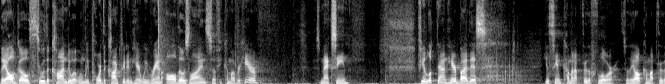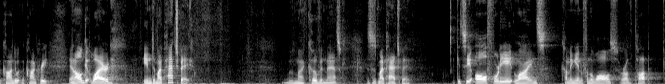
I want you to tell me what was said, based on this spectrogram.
They all go through the conduit. When we poured the concrete in here, we ran all those lines. So if you come over here, there's Maxine. If you look down here by this, you'll see them coming up through the floor. So they all come up through the conduit and the concrete and all get wired into my patch bay move my COVID mask. This is my patch bay. You can see all 48 lines coming in from the walls or on the top.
